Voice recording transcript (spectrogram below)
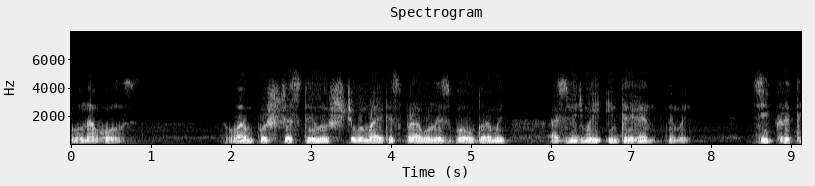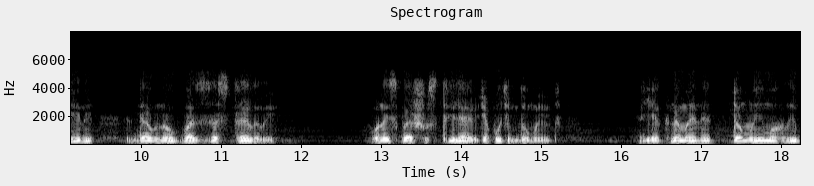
Лунав голос. Вам пощастило, що ви маєте справу не з бовдурами, а з людьми інтелігентними. Ці кретини давно б вас застрелили. Вони спершу стріляють, а потім думають. Як на мене, то ми могли б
